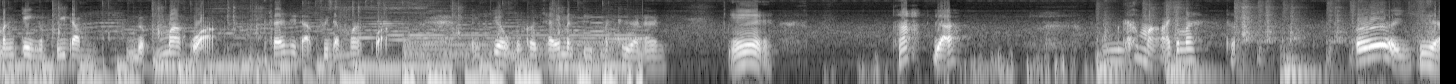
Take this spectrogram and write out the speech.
มันเก่งกับฟรีดัมแบบมากกว่า ใช้ระดับฟรีดัมมากกว่าไอเดียวมันก็ใช้มันอีกมันเถื่อนนั่นนี่ฮะเดี๋ยวมึงข้ามาใช่ไหมเอ้ยเฮีย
